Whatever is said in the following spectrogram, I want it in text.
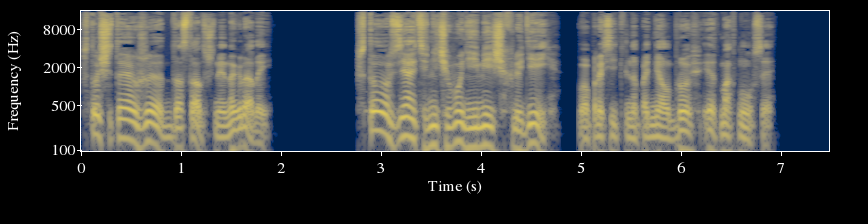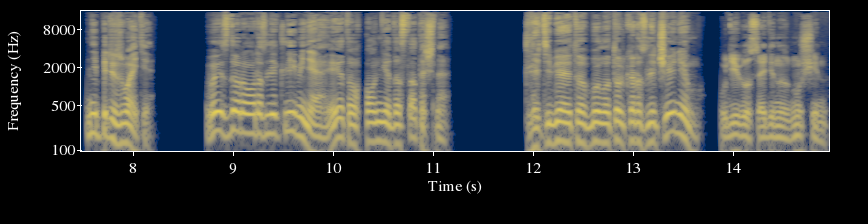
что считаю уже достаточной наградой. «Что взять ничего не имеющих людей?» — вопросительно поднял бровь и отмахнулся. «Не переживайте. Вы здорово развлекли меня, и этого вполне достаточно». «Для тебя это было только развлечением?» — удивился один из мужчин.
